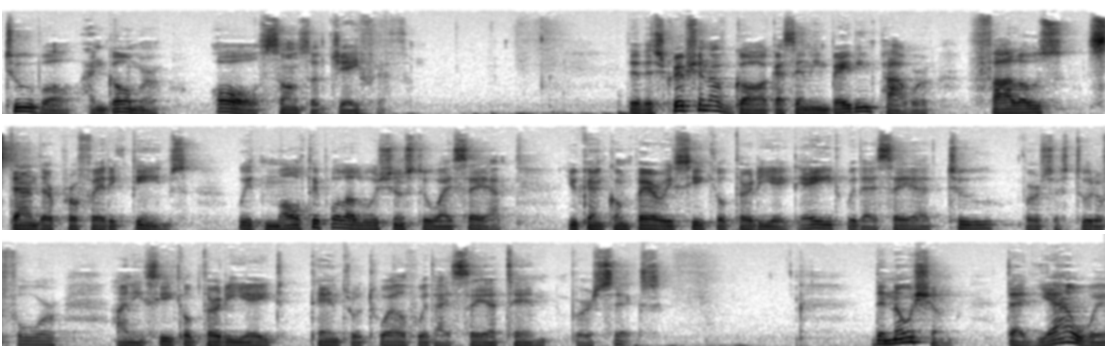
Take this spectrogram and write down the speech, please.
Tubal, and Gomer, all sons of Japheth. The description of Gog as an invading power follows standard prophetic themes, with multiple allusions to Isaiah. You can compare Ezekiel 38 8 with Isaiah 2 verses 2 to 4, and Ezekiel 38 10 through 12 with Isaiah 10 verse 6. The notion that Yahweh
